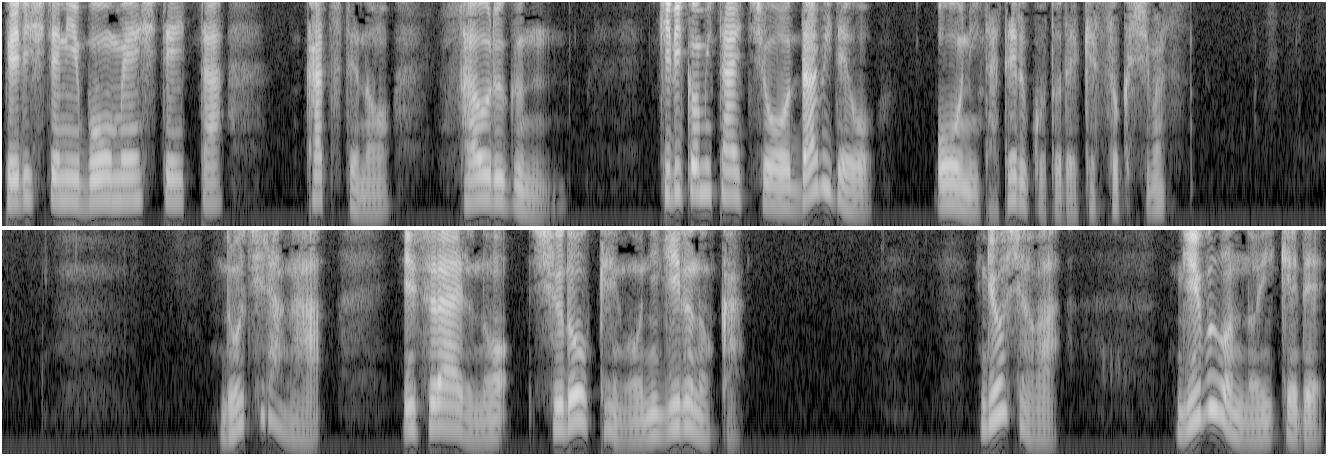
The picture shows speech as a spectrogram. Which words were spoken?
ペリシテに亡命していたかつてのサウル軍、切り込み隊長ダビデを王に立てることで結束します。どちらがイスラエルの主導権を握るのか。両者はギブオンの池で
